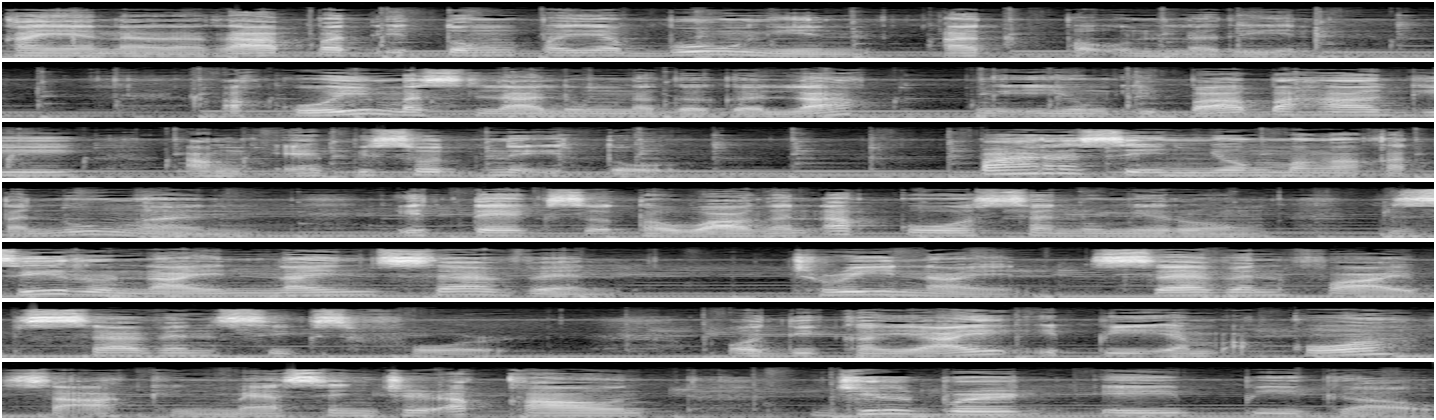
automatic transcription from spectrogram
Kaya nararapat itong payabungin at paunlarin. Ako'y mas lalong nagagalak ng iyong ibabahagi ang episode na ito. Para sa inyong mga katanungan, i-text o tawagan ako sa numerong 0997 3975764 o di kaya'y i-PM ako sa aking messenger account Gilbert A. Pigaw.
